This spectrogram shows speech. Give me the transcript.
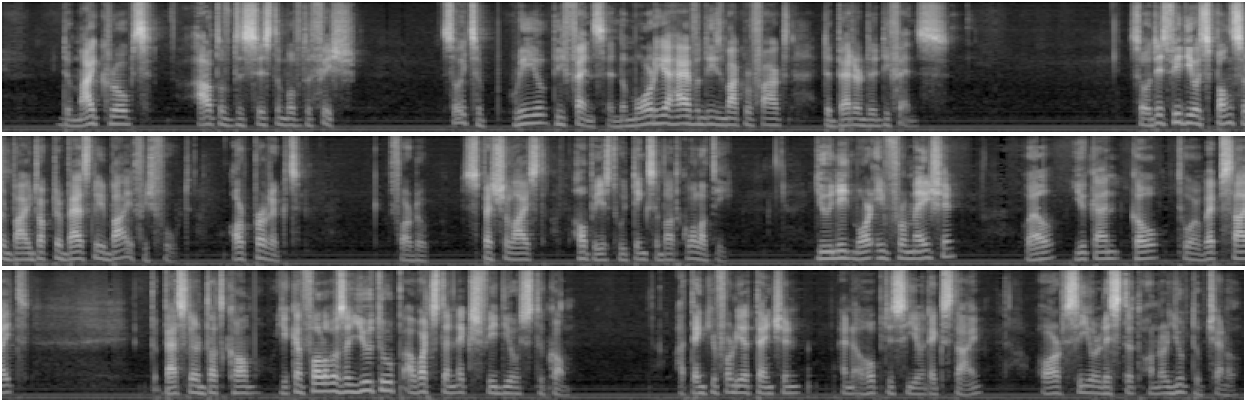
the microbes out of the system of the fish. So it's a real defense and the more you have of these macrophages, the better the defense. So this video is sponsored by Dr. Bassleer Biofish Food, our product for the specialized hobbyist who thinks about quality. You need more information? Well, you can go to our website, thebasler.com. You can follow us on YouTube and watch the next videos to come. I thank you for your attention and I hope to see you next time or see you listed on our YouTube channel.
